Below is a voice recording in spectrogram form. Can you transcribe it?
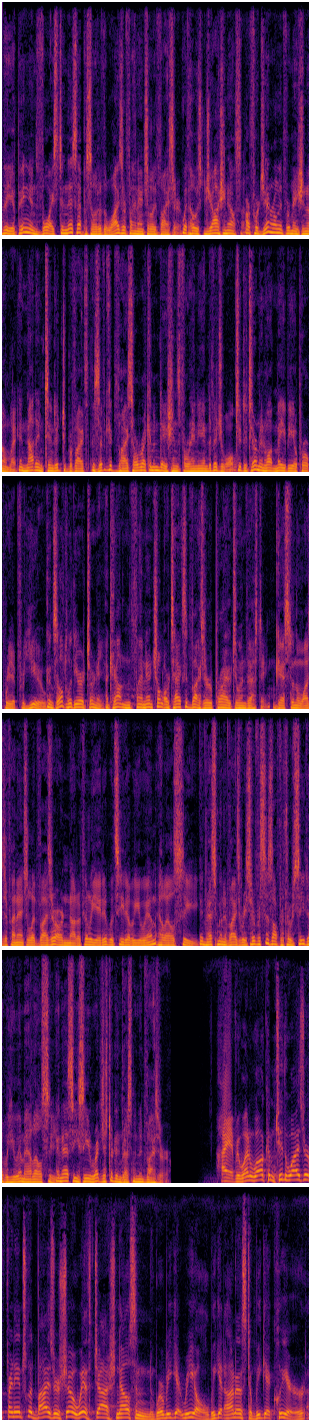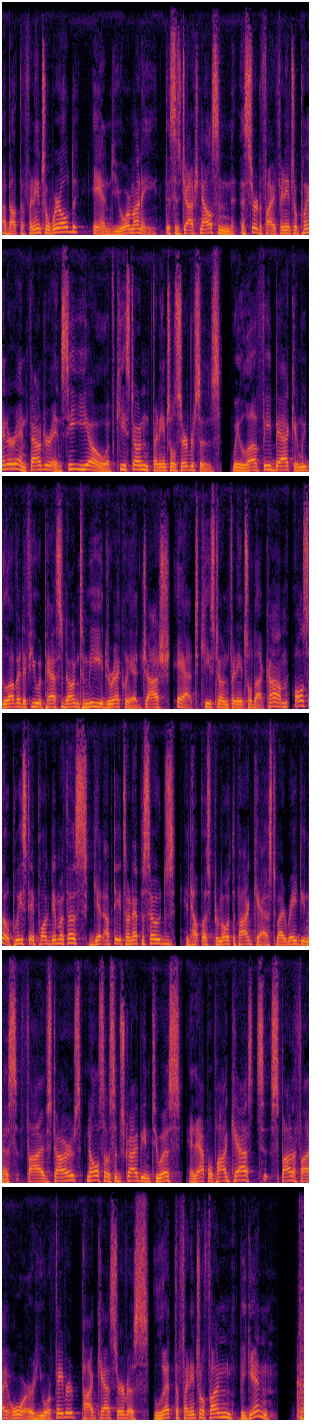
The opinions voiced in this episode of The Wiser Financial Advisor with host Josh Nelson are for general information only and not intended to provide specific advice or recommendations for any individual. To determine what may be appropriate for you, consult with your attorney, accountant, financial, or tax advisor prior to investing. Guests on The Wiser Financial Advisor are not affiliated with CWM LLC. Investment advisory services offered through CWM LLC, an SEC registered investment advisor. Hi, everyone. Welcome to the Wiser Financial Advisor Show with Josh Nelson, where we get real, we get honest, and we get clear about the financial world and your money. This is Josh Nelson, a certified financial planner and founder and CEO of Keystone Financial Services. We love feedback, and we'd love it if you would pass it on to me directly at josh at keystonefinancial.com. Also, please stay plugged in with us, get updates on episodes, and help us promote the podcast by rating us five stars and also subscribing to us at Apple Podcasts, Spotify, or your favorite favorite podcast service. Let the financial fun begin. All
